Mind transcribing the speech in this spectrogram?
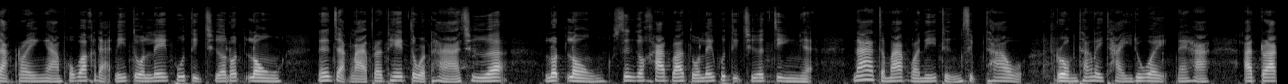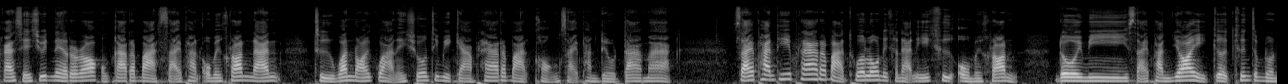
จากรายงานพบว่าขณะนี้ตัวเลขผู้ติดเชื้อลดลง เนื่องจากหลายประเทศตรวจหาเชื้อลดลง ซึ่งก็คาดว่าตัวเลขผู้ติดเชื้อจริงเนี่ยน่าจะมากกว่านี้ถึง 10 เท่า รวมทั้งในไทยด้วยนะคะ อัตราการเสียชีวิตในระลอกของการระบาดสายพันธุ์โอเมครอนนั้น ถือว่าน้อยกว่าในช่วงที่มีการแพร่ระบาดของสายพันธุ์เดลต้ามาก สายพันธุ์ที่แพร่ระบาดทั่วโลกในขณะนี้คือโอเมครอน โดยมีสายพันธุ์ย่อยเกิดขึ้นจำนวน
